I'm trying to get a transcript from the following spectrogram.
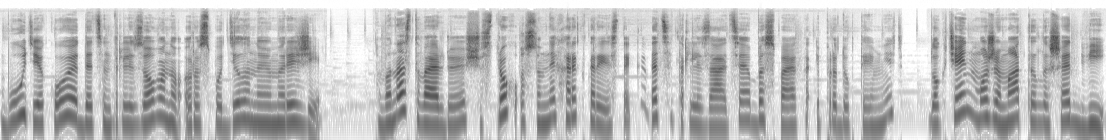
будь-якої децентралізовано розподіленої мережі. Вона стверджує, що з трьох основних характеристик децентралізація, безпека і продуктивність блокчейн може мати лише дві.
